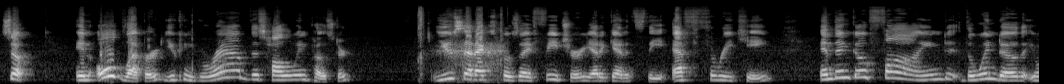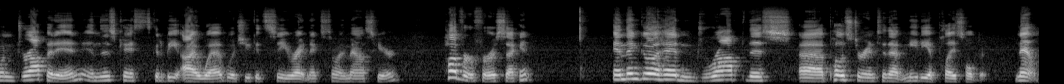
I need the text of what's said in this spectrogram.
So, in Old Leopard, you can grab this Halloween poster, use that expose feature, yet again it's the F3 key, and then go find the window that you want to drop it in. In this case, it's going to be iWeb, which you can see right next to my mouse here. Hover for a second, and then go ahead and drop this uh, poster into that media placeholder. Now,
